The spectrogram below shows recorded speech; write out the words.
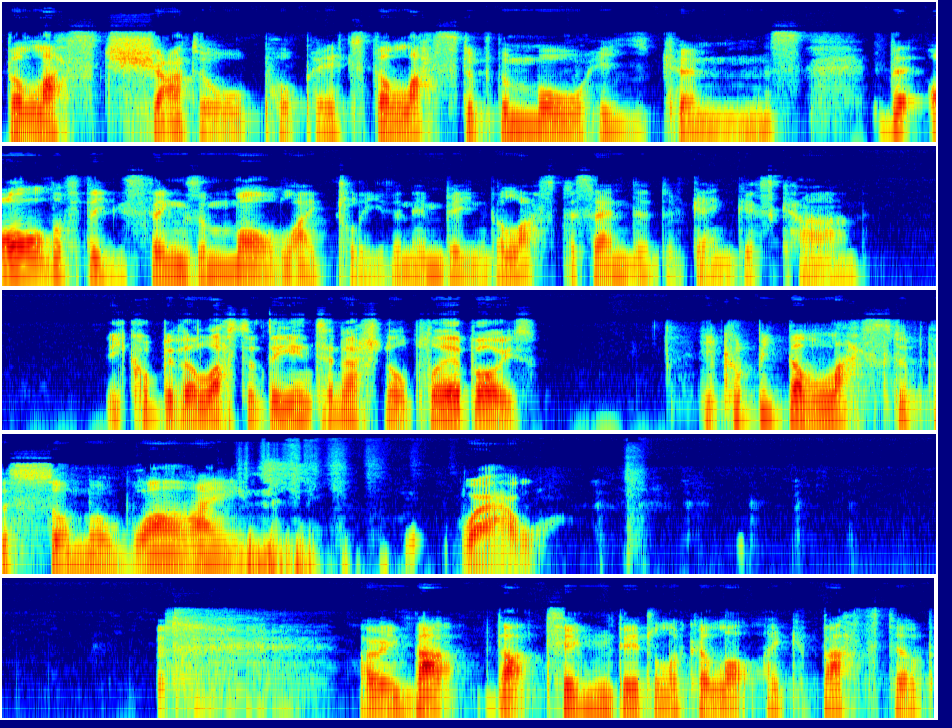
the last shadow puppet, the last of the Mohicans. That all of these things are more likely than him being the last descendant of Genghis Khan. He could be the last of the international playboys. He could be the last of the summer wine. Wow. I mean that that tomb did look a lot like a bathtub.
